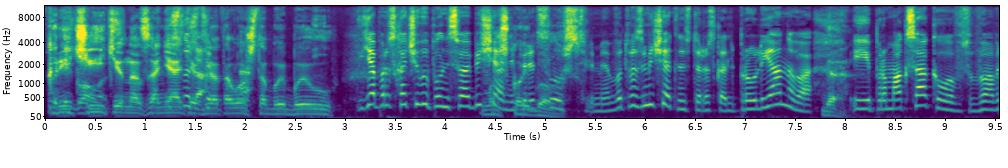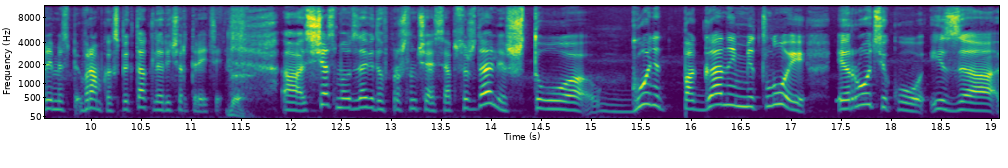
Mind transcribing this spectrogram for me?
кричите голос». на занятиях Слушайте, для того, чтобы был Я просто хочу выполнить свое обещание перед голос. слушателями. Вот вы замечательную историю рассказали про Ульянова Да. и про Максакова в- во время в рамках спектакля Ричард Третий. Да. А, Сейчас мы вот с Давидом в прошлом часе обсуждали, что гонят поганой метлой эротику из а,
